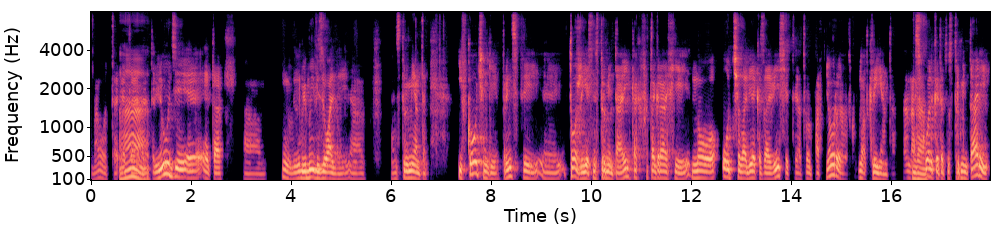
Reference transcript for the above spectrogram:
Да, вот это, а. это люди, э, это ну, любые визуальные инструменты. И в коучинге, в принципе, э, тоже есть инструментарий, как в фотографии, но от человека зависит и от твоего партнера, ну, от клиента, да, насколько да. этот инструментарий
